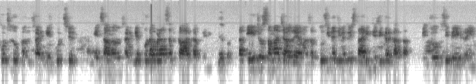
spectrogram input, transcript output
ਕੁਝ ਲੋਕਾਂ ਨੂੰ ਛੱਡ ਕੇ ਕੁਝ ਇਨਸਾਨਾਂ ਨੂੰ ਛੱਡ ਕੇ ਤੁਹਾਡਾ ਬੜਾ ਸਤਿਕਾਰ ਕਰਦੇ ਨੇ। ਤਾਂ ਇਹ ਜੋ ਸਮਾਂ ਚੱਲ ਰਿਹਾ ਮਤਲਬ ਤੁਸੀਂ ਤਾਂ ਜਿਵੇਂ ਤੁਸੀਂ ਸਟਾਰਟਿੰਗ 'ਚ ਜ਼ਿਕਰ ਕਰਤਾ ਵੀ ਜੋ ਤੁਸੀਂ ਦੇਖ ਰਹੇ ਹੋ।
